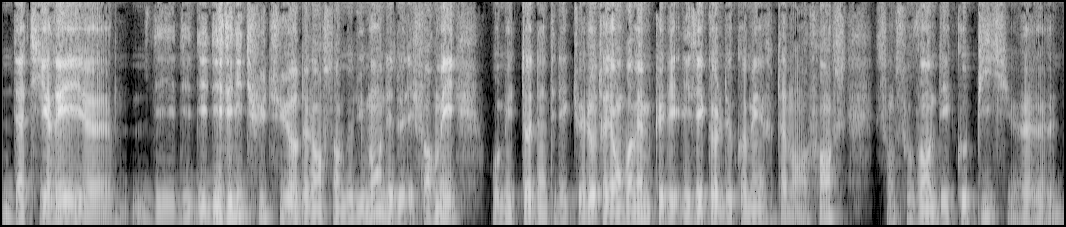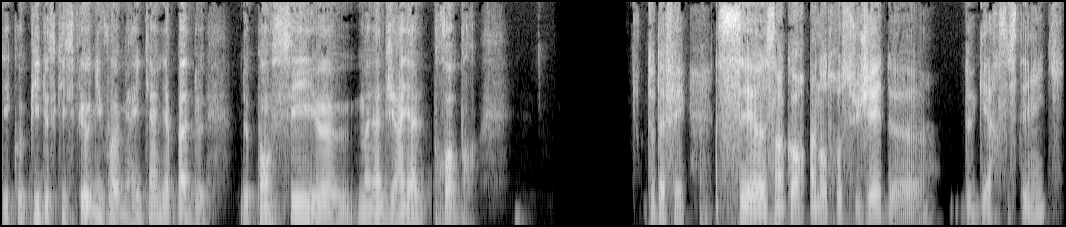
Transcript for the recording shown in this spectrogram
d'attirer euh, des, élites futures de l'ensemble du monde et de les former aux méthodes intellectuelles autres. Et on voit même que les, écoles de commerce, notamment en France, sont souvent des copies, euh, des copies de ce qui se fait au niveau américain. Il n'y a pas de, pensée euh, managériale propre Tout à fait. C'est encore un autre sujet de, de guerre systémique.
